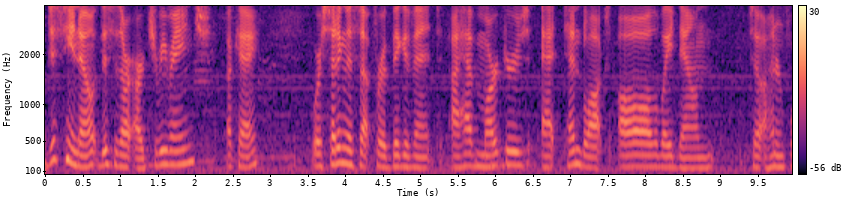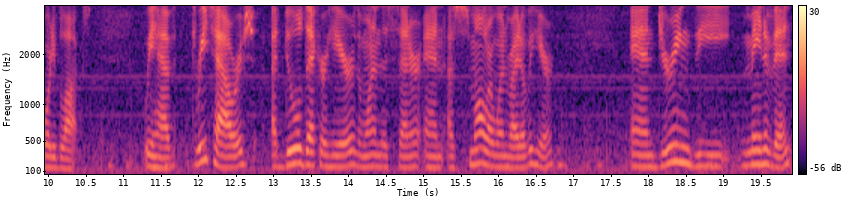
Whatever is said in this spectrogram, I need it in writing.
just so you know, this is our archery range. Okay. We're setting this up for a big event. I have markers at 10 blocks all the way down to 140 blocks. We have three towers, a dual decker here, the one in the center, and a smaller one right over here. And during the main event,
